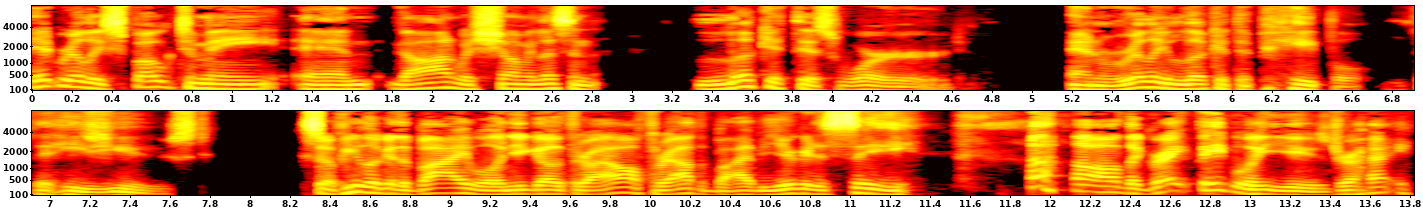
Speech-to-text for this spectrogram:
it really spoke to me and God was showing me, listen, look at this word and really look at the people that he's used. So if you look at the Bible and you go through all throughout the Bible, you're going to see all the great people he used, right?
